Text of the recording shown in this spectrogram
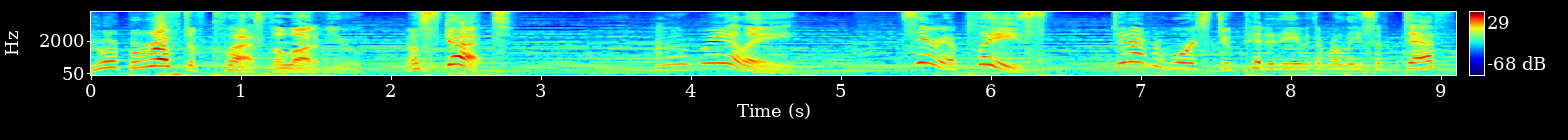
You are bereft of class, the lot of you! Now scat! Oh, really? Syria, please! Do not reward stupidity with the release of death!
